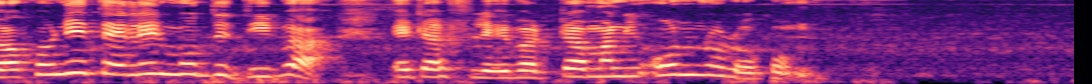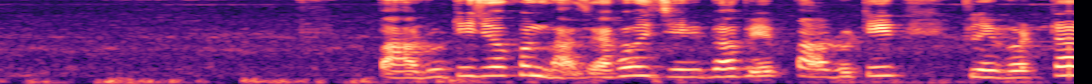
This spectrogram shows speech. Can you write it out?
যখনই তেলের মধ্যে দিবা, এটার ফ্লেভারটা মানে অন্য রকম পাউরুটি যখন ভাজা হয়, যেভাবে পাউরুটির ফ্লেভারটা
